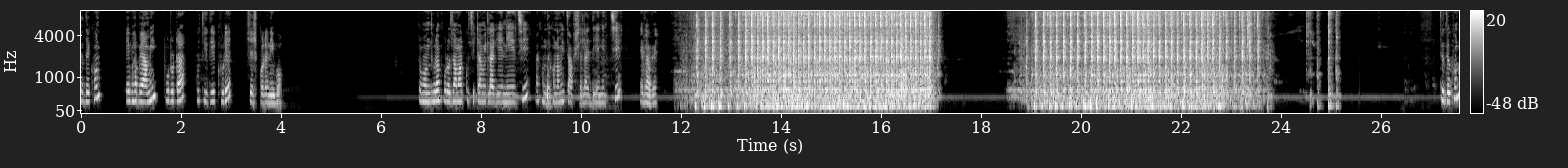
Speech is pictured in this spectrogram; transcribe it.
তো দেখুন, এভাবে আমি পুরোটা কুচি দিয়ে ঘুরে শেষ করে নিব। তো বন্ধুরা, পুরো জামার কুচিটা আমি লাগিয়ে নিয়েছি। এখন দেখুন, আমি চাপ সেলাই দিয়ে নিচ্ছি এভাবে। তো দেখুন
